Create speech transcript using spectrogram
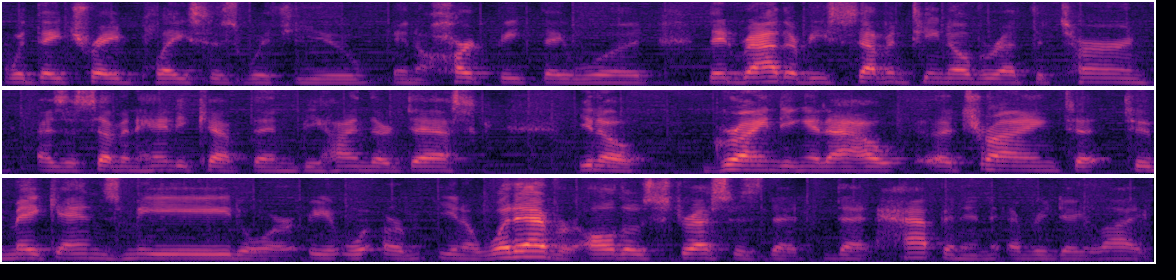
Would they trade places with you? In a heartbeat, they would. They'd rather be 17 over at the turn as a seven handicap than behind their desk, you know, grinding it out, uh, trying to, to make ends meet, or or you know whatever. All those stresses that that happen in everyday life.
